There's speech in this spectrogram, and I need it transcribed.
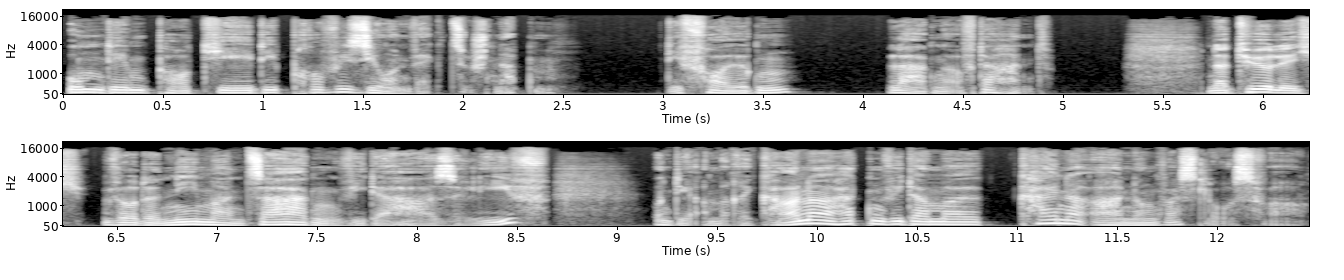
um dem Portier die Provision wegzuschnappen. Die Folgen lagen auf der Hand. Natürlich würde niemand sagen, wie der Hase lief, und die Amerikaner hatten wieder mal keine Ahnung, was los war.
